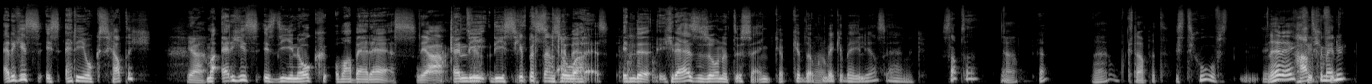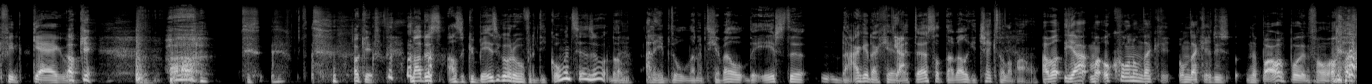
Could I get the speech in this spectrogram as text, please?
ergens is Eddie ook schattig, Ja. maar ergens is die ook wat bij reis. Ja, En die, die schippert daar zo wat in de grijze zone tussen. En ik heb, ik heb dat ook een beetje bij Elias eigenlijk. Snap je? Ja. Ja? Ja, ik snap het. Is het goed? Of Nee, nee. Haat je mij nu? Ik vind het keigoed. Oké. Ah. Oké, maar dus als ik u bezig hoor over die comments en zo, dan, ik bedoel, dan heb je wel de eerste dagen dat jij Ja. thuis zat, dat wel gecheckt allemaal. Ah, wel, ja, maar ook gewoon omdat ik, er, omdat ik er dus een PowerPoint van maken.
